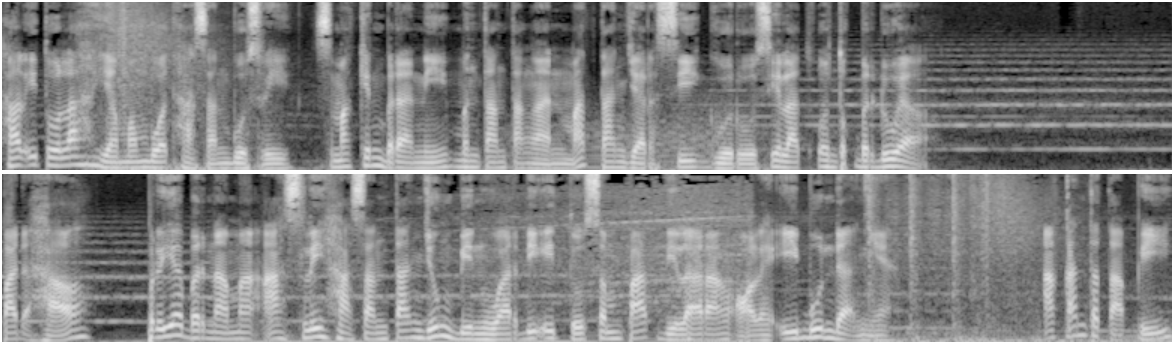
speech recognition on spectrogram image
Hal itulah yang membuat Hasan Busri semakin berani mentantangan Mat Tanjar si guru silat untuk berduel. Padahal, pria bernama asli Hasan Tanjung bin Wardi itu sempat dilarang oleh ibundanya. Akan tetapi,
